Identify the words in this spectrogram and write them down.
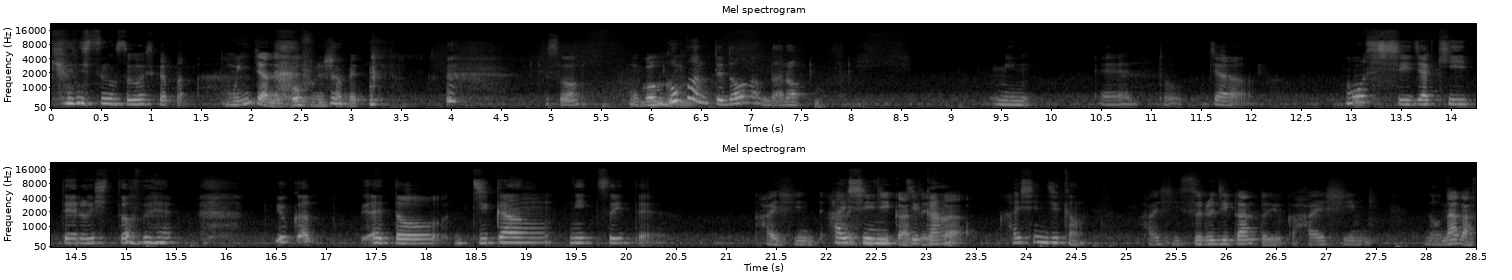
休日の過ごし方。もういいんじゃない？5分喋った。嘘もう5 5分分ってどうなんだろう。みんえーっとじゃあもしじゃあ聞いてる人でよかっえっと時間について。配信配信時間。という時か。配信時間。配信する時間というか配信の長さ。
